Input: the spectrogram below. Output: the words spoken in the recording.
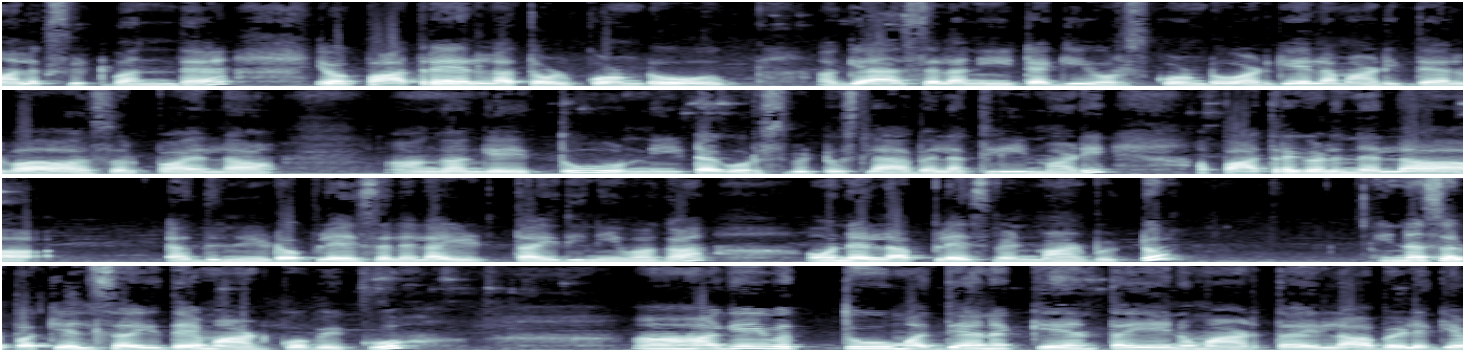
ಮಲಗಿಸ್ಬಿಟ್ಟು ಬಂದೆ. ಇವಾಗ ಪಾತ್ರೆ ಎಲ್ಲ ತೊಳ್ಕೊಂಡು ಗ್ಯಾಸ್ ಎಲ್ಲ ನೀಟಾಗಿ ಒರೆಸ್ಕೊಂಡು ಅಡುಗೆ ಎಲ್ಲ ಮಾಡಿದ್ದೆ ಅಲ್ವಾ, ಸ್ವಲ್ಪ ಎಲ್ಲ ಹಂಗಂಗೆ ಇತ್ತು. ನೀಟಾಗಿ ಒರೆಸ್ಬಿಟ್ಟು ಸ್ಲ್ಯಾಬ್ ಎಲ್ಲ ಕ್ಲೀನ್ ಮಾಡಿ, ಆ ಪಾತ್ರೆಗಳನ್ನೆಲ್ಲ ಅದನ್ನ ಇಡೋ ಪ್ಲೇಸಲ್ಲೆಲ್ಲ ಇಡ್ತಾ ಇದ್ದೀನಿ ಇವಾಗ. ಅವನ್ನೆಲ್ಲ ಪ್ಲೇಸ್ಮೆಂಟ್ ಮಾಡಿಬಿಟ್ಟು ಇನ್ನೂ ಸ್ವಲ್ಪ ಕೆಲಸ ಇದೆ, ಮಾಡ್ಕೋಬೇಕು. ಹಾಗೆ ಇವತ್ತು ಮಧ್ಯಾಹ್ನಕ್ಕೆ ಅಂತ ಏನು ಮಾಡ್ತಾ ಇಲ್ಲ. ಬೆಳಗ್ಗೆ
